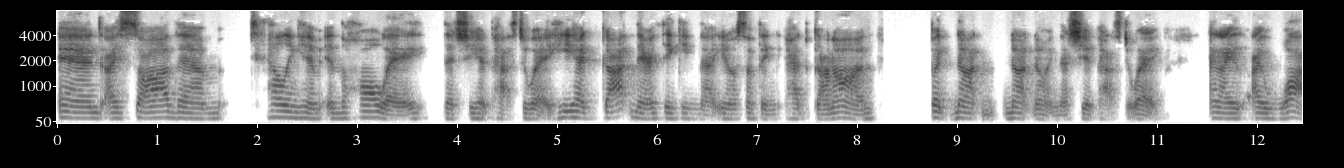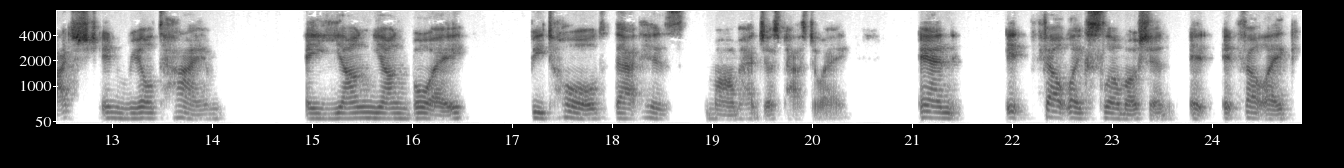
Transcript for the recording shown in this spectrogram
And I saw them telling him in the hallway that she had passed away. He had gotten there thinking that, you know, something had gone on, but not not knowing that she had passed away. And I I watched in real time a young young boy be told that his mom had just passed away. And it felt like slow motion. It it felt like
